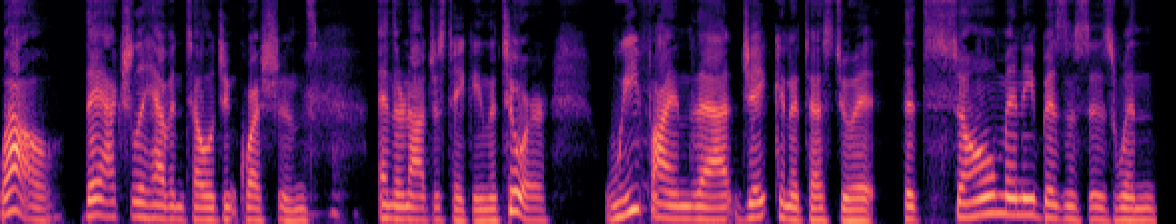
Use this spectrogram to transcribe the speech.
wow, they actually have intelligent questions and they're not just taking the tour. We find that Jake can attest to it that so many businesses, when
